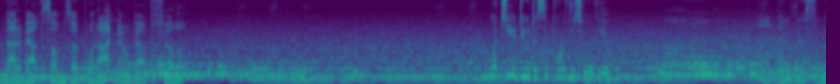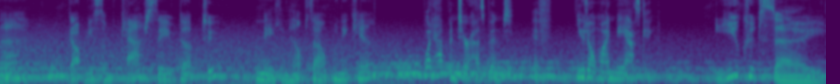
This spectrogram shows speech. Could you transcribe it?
That about sums up what I know about the fella. What do you do to support the two of you? A little bit of this and that. Got me some cash saved up, too. Nathan helps out when he can. What happened to your husband, if you don't mind me asking? You could say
